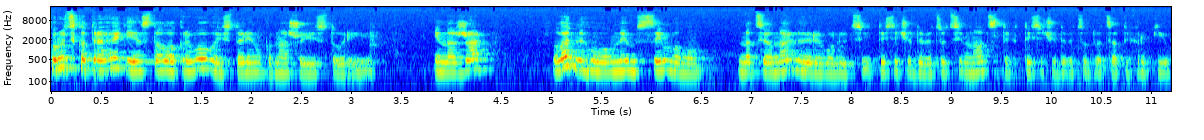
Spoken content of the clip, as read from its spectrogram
Круцька трагедія стала кривовою сторінкою нашої історії. І, на жаль, ледь не головним символом національної революції 1917-1920-х років.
